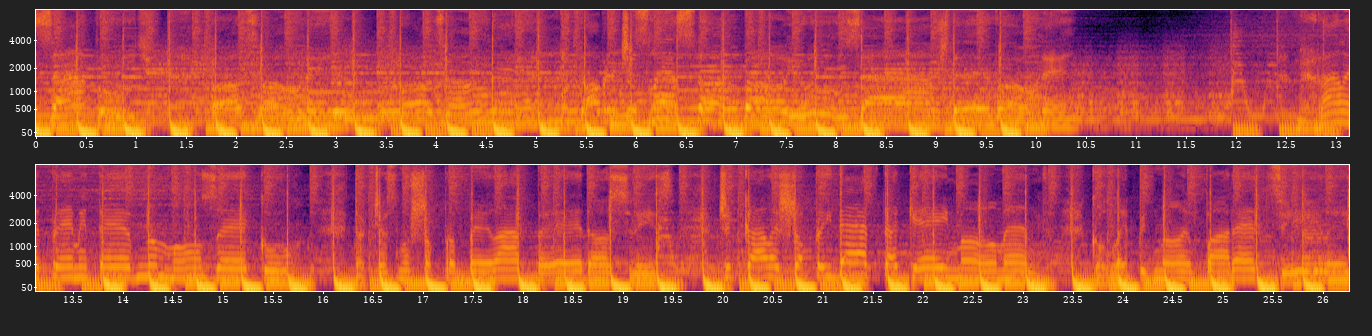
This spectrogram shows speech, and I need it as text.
забудь, подзвони, подзвони, бо добре чи зле з тобою завжди вони. Ми грали примітивну музику, так чесно, що пробила би до сліз. Чекали, що прийде такий момент, коли під мною впаде цілий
